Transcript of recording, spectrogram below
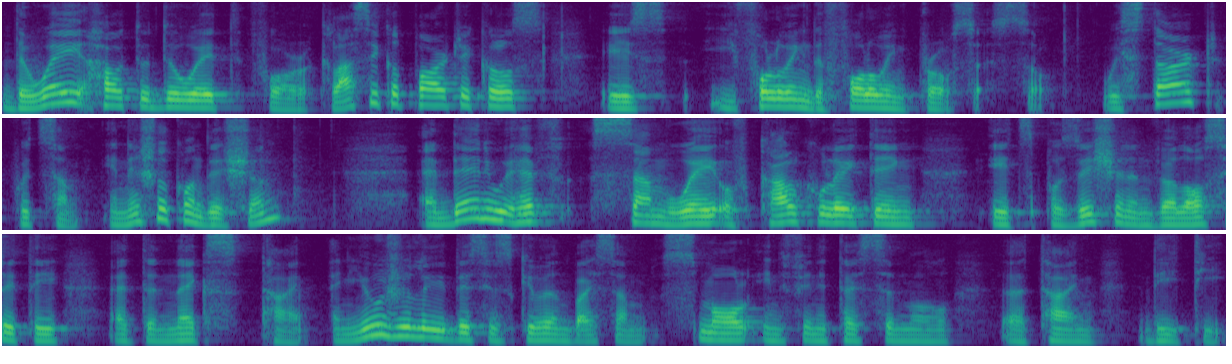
The way how to do it for classical particles is following the following process. So we start with some initial condition, and then we have some way of calculating its position and velocity at the next time. And usually this is given by some small infinitesimal uh, time dt.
